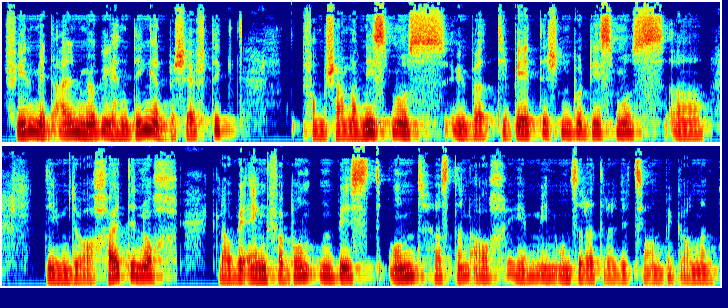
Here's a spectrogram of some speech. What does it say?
viel mit allen möglichen Dingen beschäftigt, vom Schamanismus über tibetischen Buddhismus, dem du auch heute noch glaube, eng verbunden bist und hast dann auch eben in unserer Tradition begonnen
